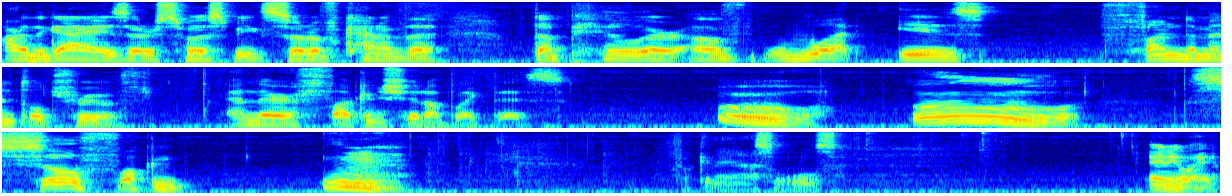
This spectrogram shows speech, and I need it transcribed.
are the guys that are supposed to be sort of kind of the the pillar of what is fundamental truth, and they're fucking shit up like this. Ooh, ooh, so fucking, mm. fucking assholes. Anyway,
